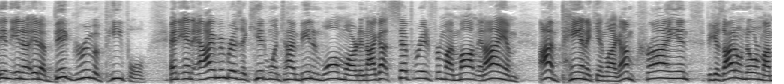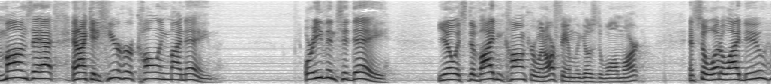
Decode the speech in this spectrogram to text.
in, in, a, in a big room of people. And, and I remember as a kid one time being in Walmart, and I got separated from my mom, and I am I'm panicking, like I'm crying because I don't know where my mom's at, and I could hear her calling my name. Or even today, you know, it's divide and conquer when our family goes to Walmart. And so, what do I do?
